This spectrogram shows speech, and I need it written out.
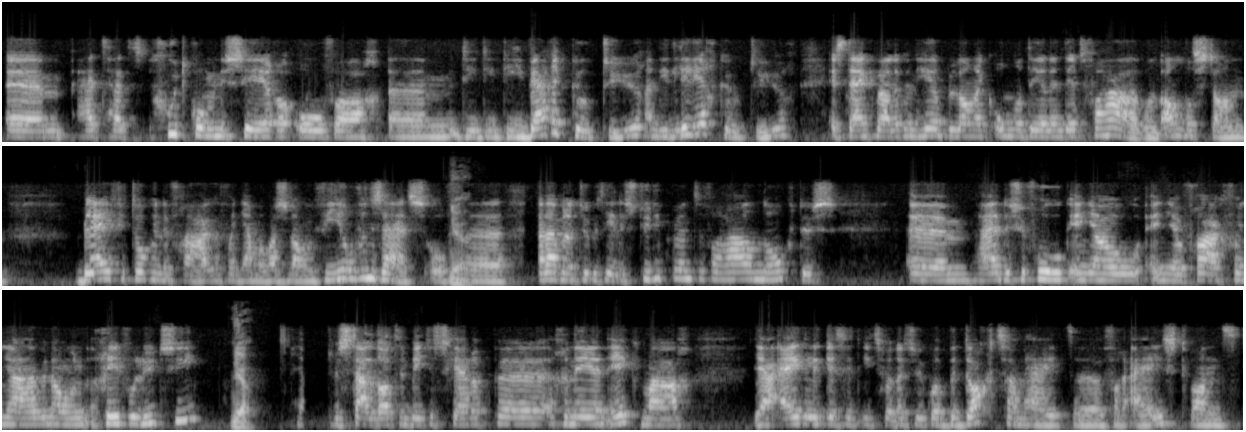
um, het, het, goed communiceren over um, die, die, die werkcultuur en die leercultuur is denk ik wel ook een heel belangrijk onderdeel in dit verhaal. Want anders dan blijf je toch in de vragen van ja, maar was het nou een vier of een zes? Of, ja. uh, en we hebben natuurlijk het hele studiepuntenverhaal nog. Dus, um, hè, dus je vroeg ook in, jou, in jouw vraag van ja, hebben we nou een revolutie? Ja. ja we stellen dat een beetje scherp, uh, René en ik, maar ja, eigenlijk is het iets wat natuurlijk wat bedachtzaamheid uh, vereist. Want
